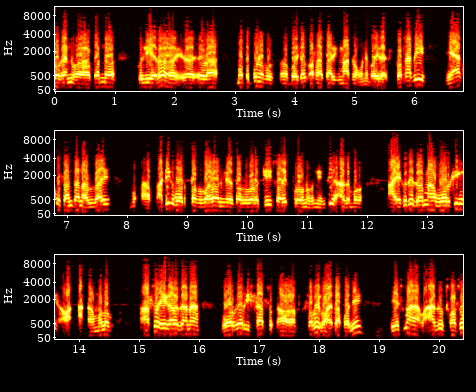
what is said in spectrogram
बगान बन्दको लिएर एउटा महत्त्वपूर्ण बैठक अठार तारिक मार्चमा हुने भइरहेको छ। तथापि यहाँको सन्तानहरूलाई पार्टीको बाट- तर्फबाट अनि मेरो तर्फबाट केही सहयोग पुर्याउनको निम्ति आज म आएको थिएँ जसमा वर्किङ मतलब आठ सौ एघारजना वर्कर स्टाफ सबै भए तापनि यसमा आज छ सौ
